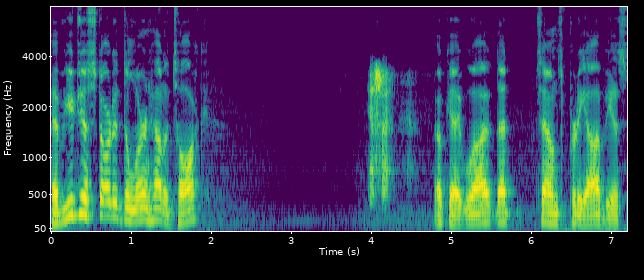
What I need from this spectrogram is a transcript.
Have you just started to learn how to talk? Yes, sir. Okay, well, I, that sounds pretty obvious.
